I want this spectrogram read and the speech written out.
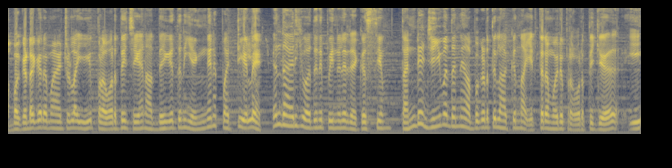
അപകടകരമായിട്ടുള്ള ഈ പ്രവൃത്തി ചെയ്യാൻ അദ്ദേഹത്തിന് എങ്ങനെ പറ്റിയല്ലേ? എന്തായിരിക്കും അതിന് പിന്നിലെ രഹസ്യം? തന്റെ ജീവൻ തന്നെ അപകടത്തിലാക്കുന്ന ഇത്തരം ഒരു പ്രവൃത്തിക്ക് ഈ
